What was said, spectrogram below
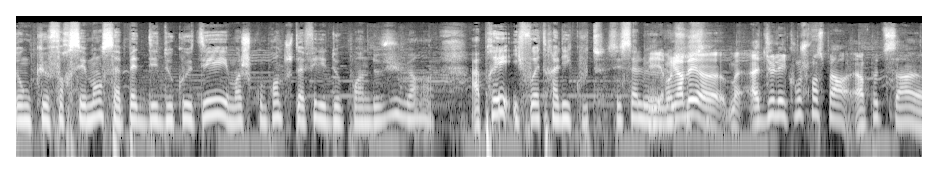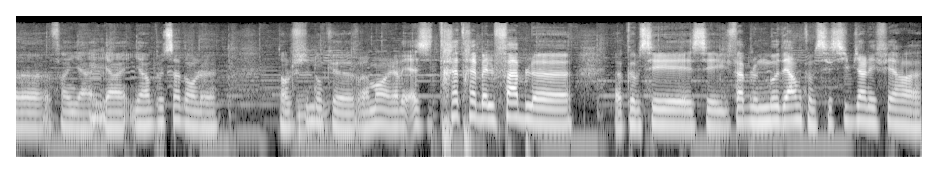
Donc euh, forcément, ça pète des deux côtés. Et moi, je comprends tout à fait les deux points de vue. hein. Après, il faut être à l'écoute. C'est ça le. Et le regardez, euh, bah, Adieu les cons, je pense pas un peu de ça. euh, Enfin, il y, a- Mm. y y un peu de ça dans le dans le film. Donc euh, vraiment, regardez, ah, c'est très très belle fable, euh, comme c'est c'est une fable moderne, comme c'est si bien les faire. euh,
